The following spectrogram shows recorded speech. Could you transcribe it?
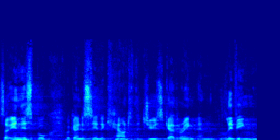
So, in this book, we're going to see an account of the Jews gathering and living.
